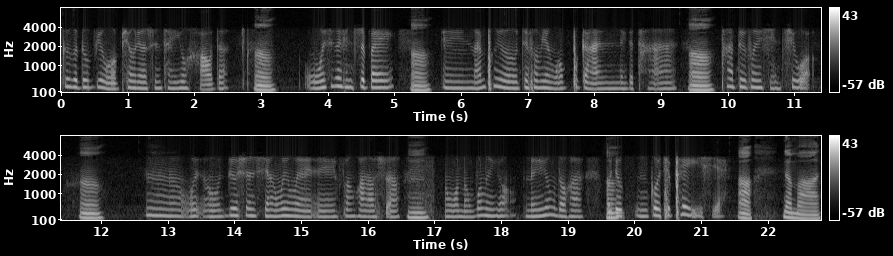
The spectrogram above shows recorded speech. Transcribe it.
个个都比我漂亮，身材又好的。嗯，我现在很自卑。嗯嗯，男朋友这方面我不敢那个谈。嗯，怕对方嫌弃我。嗯，嗯，我我就是想问问，嗯，芳华老师啊，嗯，我能不能用？能用的话，我就嗯过去配一些。啊，那么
